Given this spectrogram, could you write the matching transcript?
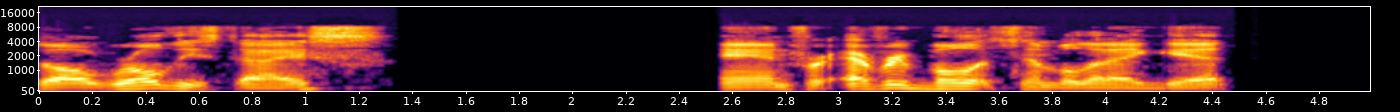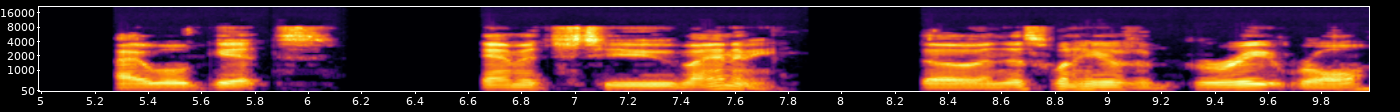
So I'll roll these dice, and for every bullet symbol that I get, I will get damage to my enemy. So in this one here is a great roll.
